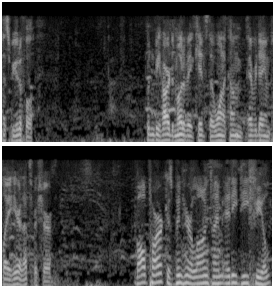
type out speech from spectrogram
That's beautiful. wouldn't be hard to motivate kids to want to come every day and play here. That's for sure. Ballpark has been here a long time. Eddy D. Field.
